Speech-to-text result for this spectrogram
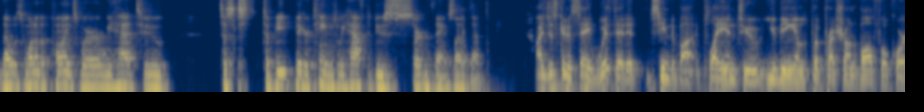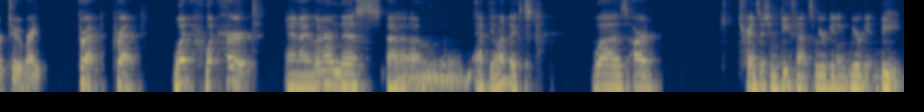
that was one of the points where we had to to to beat bigger teams. We have to do certain things like that. I was just going to say, with it, it seemed to play into you being able to put pressure on the ball full court too, right? Correct, correct. What what hurt, and I learned this um, at the Olympics, was our transition defense. We were getting we were getting beat,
